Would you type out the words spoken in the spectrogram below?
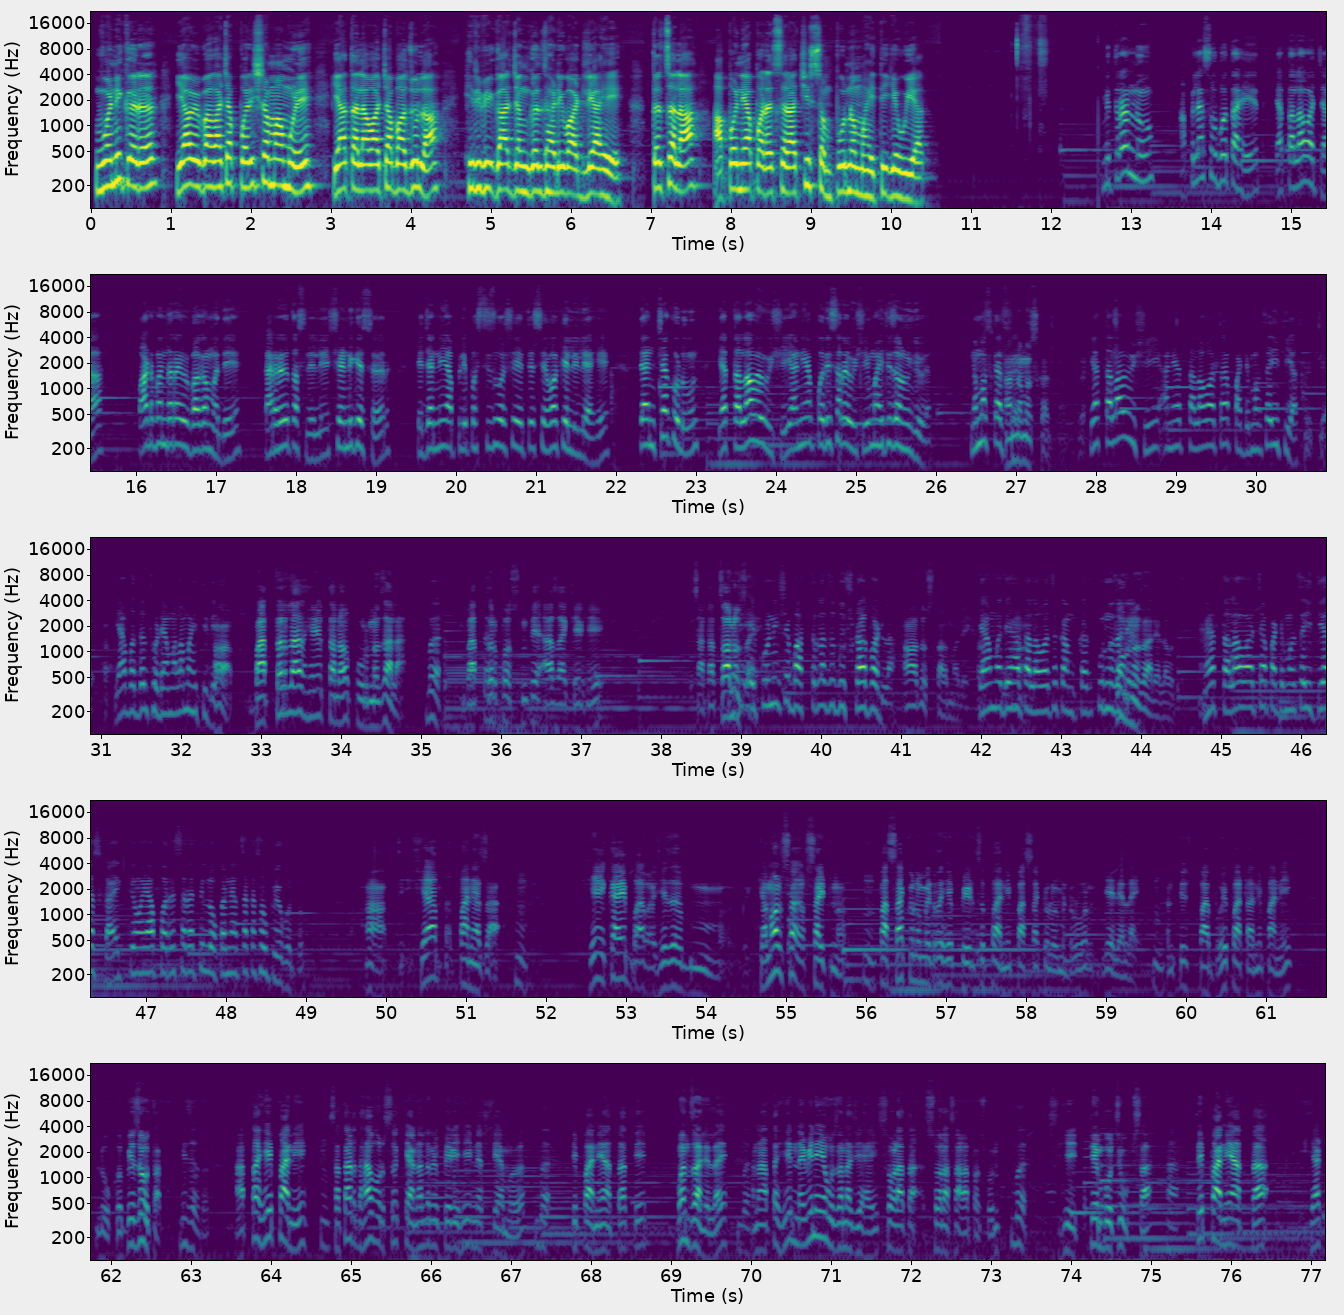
वनीकरण या विभागाच्या परिश्रमामुळे या तलावाच्या बाजूला हिरवीगार जंगल झाडी वाढली आहे. तर चला आपण या परिसराची संपूर्ण माहिती घेऊयात. मित्रांनो आपल्यासोबत आहेत या तलावाच्या पाटबंधारा विभागामध्ये कार्यरत असलेले शेंडगे सर की ज्यांनी आपली पस्तीस वर्षे येथे सेवा केलेली आहे. त्यांच्याकडून या तलावाविषयी आणि या परिसराविषयी माहिती जाणून घेऊयात. नमस्कार सर. नमस्कार. या तलावाविषयी आणि या तलावाचा पाठीमागचा इतिहास याबद्दल थोडी आम्हाला माहिती द्या. बहात्तरला हे तलाव पूर्ण झाला. बर. बहात्तरपासून ते आज अखेर हे साठा चालूच आहे. एकोणीसशे बहात्तरला जो दुष्काळ पडला हा दुष्काळमध्ये. त्यामध्ये हा तलावाचं कामकाज पूर्ण झालं पूर्ण झालेला होता. या तलावाच्या पाठीमागचा इतिहास काय किंवा या परिसरातील लोकांना याचा कसा उपयोग होतो? हा ह्या पाण्याचा हं. काय हे कॅनॉल साईटनं. पाच सहा किलोमीटर हे पेडचं पाणी पाच सहा किलोमीटरवर गेलेलं आहे. आणि ते पा- भुईपाटाने पाणी लोक भिजवतात. भिजवतात. आता हे पाणी. सात आठ दहा वर्ष कॅनल रिपेअर ही नसल्यामुळं ते पाणी आता ते बंद झालेलं आहे. आणि आता हे नवीन योजना जी आहे सोळा सोळा साळापासून ही टेंबूची उपसा ते पाणी आता ह्या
